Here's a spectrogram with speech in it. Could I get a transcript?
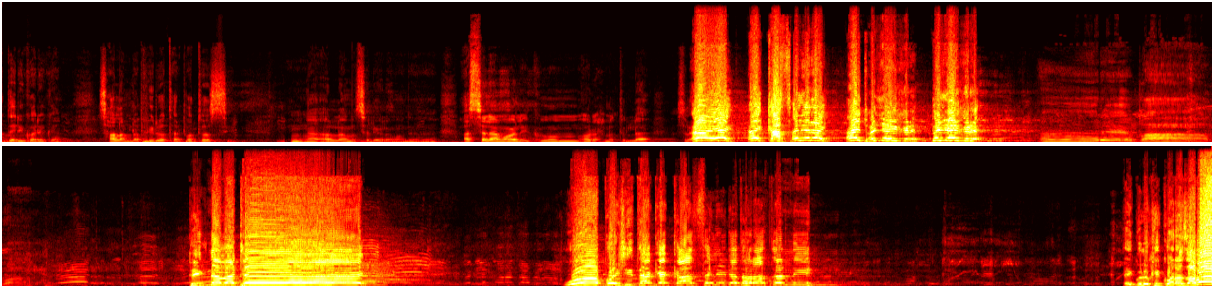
দেরি করে কেন? সালামটা ফিরো, তারপর ধরছি। আল্লাহ আসসালামু আলাইকুম ও রহমতুল্লাহ। আরে বাবা। ঠিক না বেঠে ও বসে থাকে কাজ ছেলেটা ধরার জন্য। এগুলো কি করা যাবে?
